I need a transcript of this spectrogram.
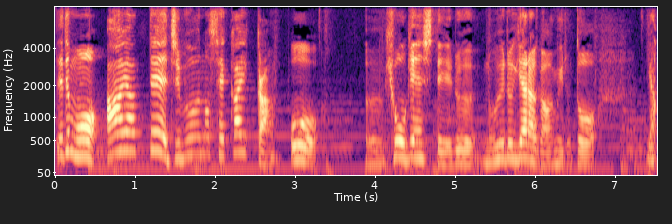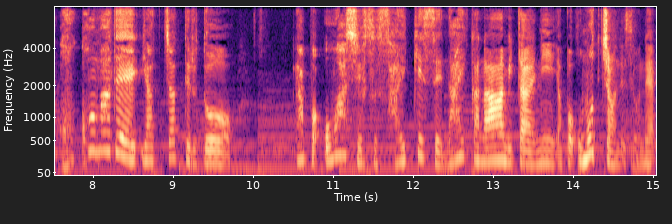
で、でも、ああやって自分の世界観を、うん、表現しているノエル・ギャラガーを見ると、いや、ここまでやっちゃってると、やっぱオアシス再結成ないかなみたいにやっぱ思っちゃうんですよね。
